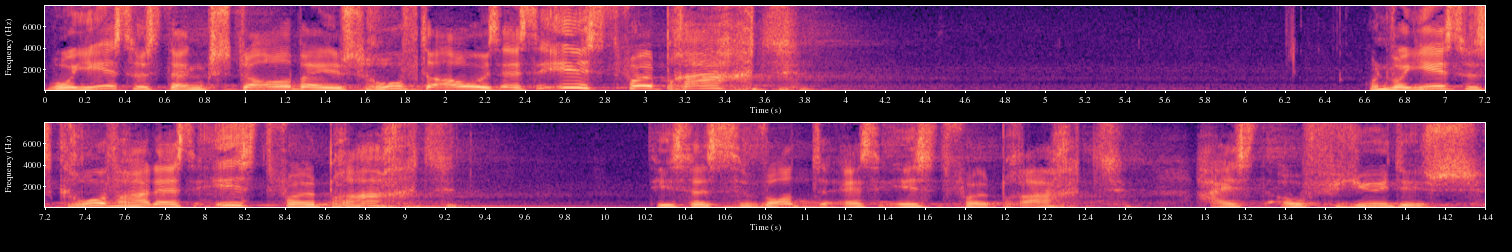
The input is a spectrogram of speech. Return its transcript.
wo Jesus dann gestorben ist, ruft er aus, es ist vollbracht. Und wo Jesus gerufen hat, es ist vollbracht, dieses Wort, es ist vollbracht, heißt auf Jüdisch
